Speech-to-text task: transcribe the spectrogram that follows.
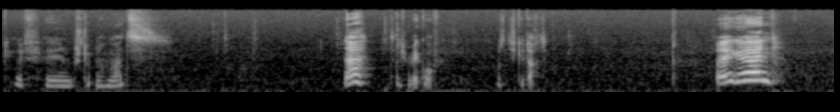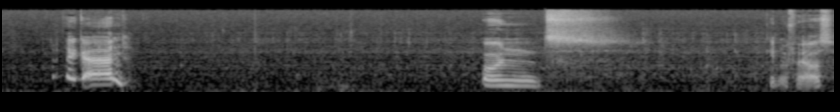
Okay, fehlen bestimmt noch Mats. Ah, jetzt habe ich ihn weggeworfen. Hast nicht gedacht. Regen! Regen! Und geht mir Feuer aus.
